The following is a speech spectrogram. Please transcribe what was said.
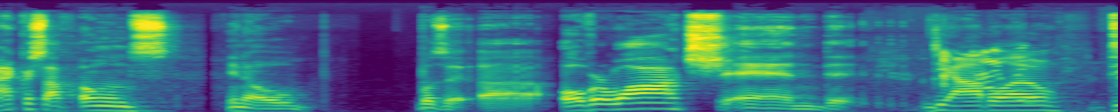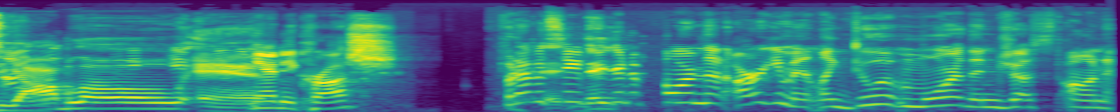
Microsoft owns, you know, was it uh Overwatch and Diablo, Diablo and Candy Crush. But I would say if they- you're gonna form that argument, like do it more than just on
